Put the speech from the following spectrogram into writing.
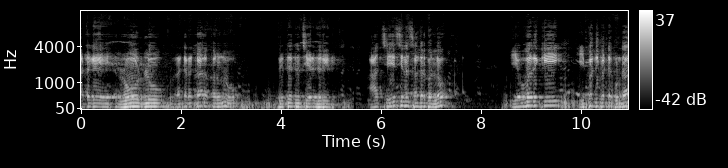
అట్లాగే రోడ్లు రకరకాల పనులు పెద్ద ఎత్తున చేయడం జరిగింది. ఆ చేసిన సందర్భంలో ఎవరికి ఇబ్బంది పెట్టకుండా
